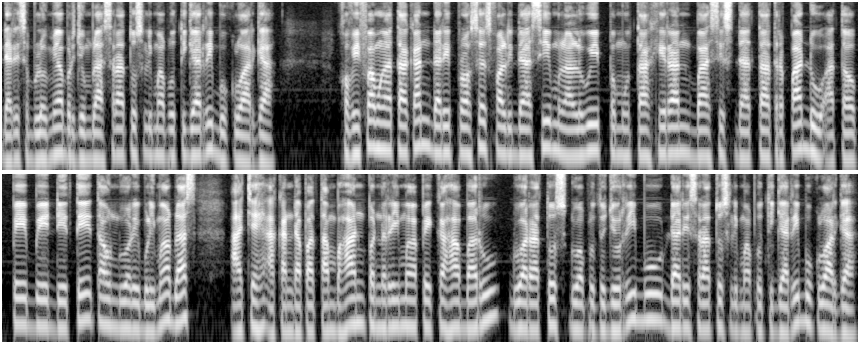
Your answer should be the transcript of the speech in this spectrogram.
dari sebelumnya berjumlah 153 ribu keluarga. Kofifa mengatakan dari proses validasi melalui pemutakhiran basis data terpadu atau PBDT tahun 2015, Aceh akan dapat tambahan penerima PKH baru 227 ribu dari 153 ribu keluarga.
